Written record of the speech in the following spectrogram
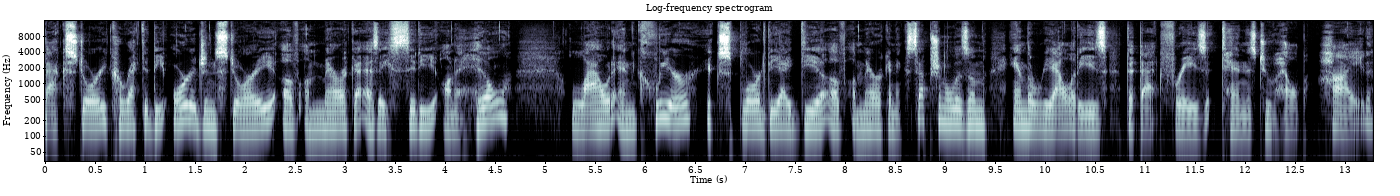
Backstory corrected the origin story of America as a city on a hill. Loud and Clear explored the idea of American exceptionalism and the realities that that phrase tends to help hide.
